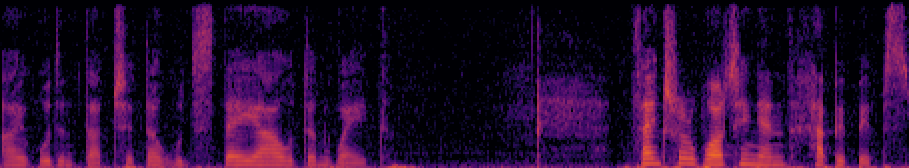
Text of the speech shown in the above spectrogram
I wouldn't touch it. I would stay out and wait. Thanks for watching and happy pips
